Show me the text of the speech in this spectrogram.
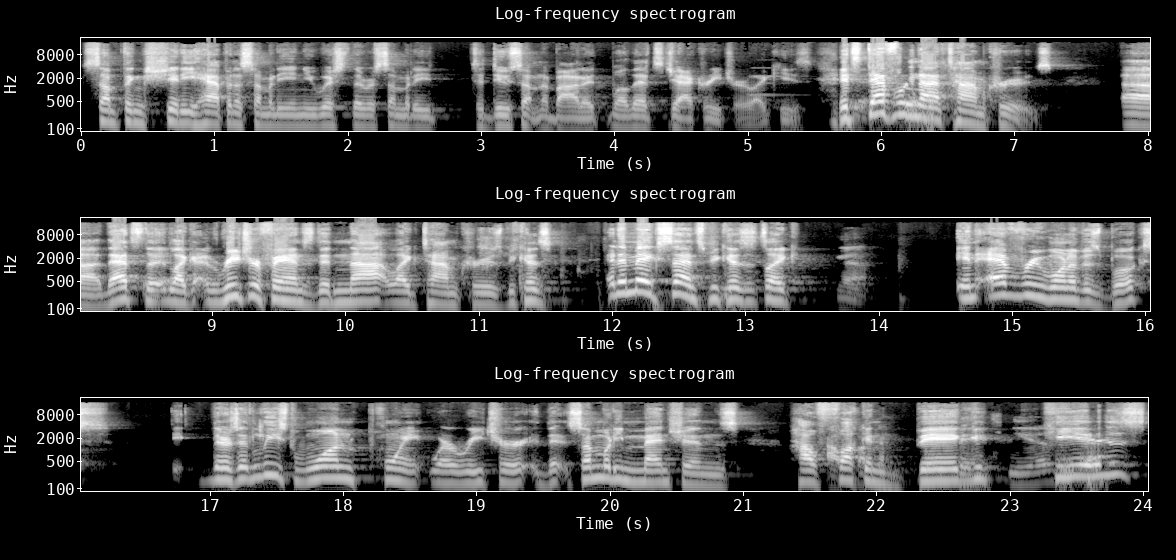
something shitty happen to somebody and you wish there was somebody to do something about it well that's jack reacher like he's it's Yeah. definitely not tom cruise uh that's the Yeah. like reacher fans did not like tom cruise because and it makes sense because it's like yeah. in every one of his books there's at least one point where reacher that somebody mentions how, How fucking, fucking big, big he is. he Yeah. is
